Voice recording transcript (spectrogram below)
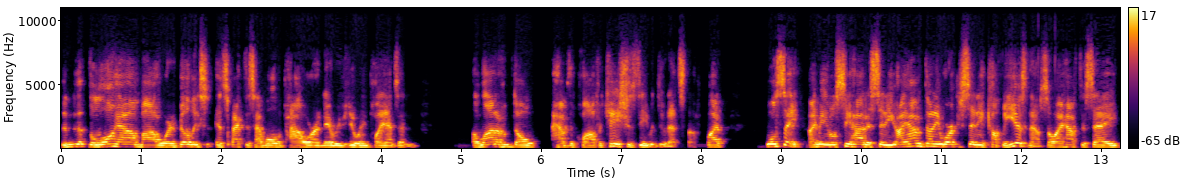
the, the Long Island model where the building inspectors have all the power and they're reviewing plans, and a lot of them don't have the qualifications to even do that stuff. But we'll see. I mean, we'll see how the city. I haven't done any work in the city a couple of years now, so I have to say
